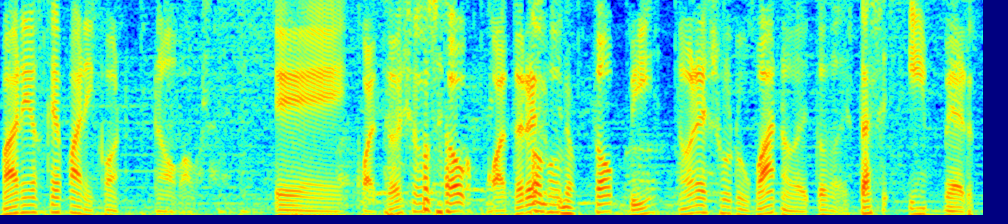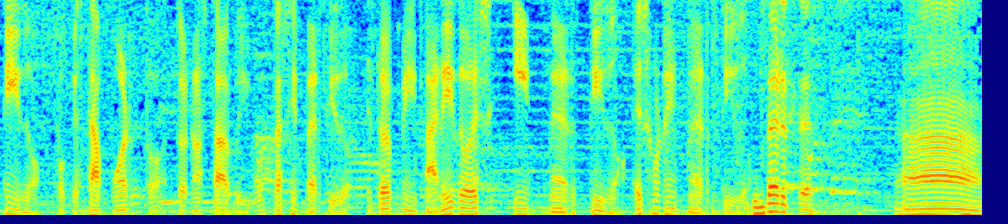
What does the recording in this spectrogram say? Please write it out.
Mario es que es maricón. No, vamos a ver. Eh, cuando, es un zo- cuando eres un zombie, no eres un humano de todo. Estás invertido, porque estás muerto, entonces no estás vivo, estás invertido. Entonces mi marido es invertido, es un invertido. Inverte. Ah,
